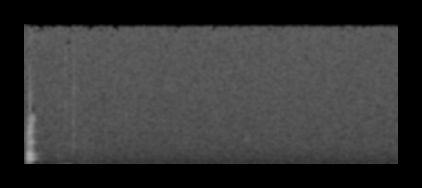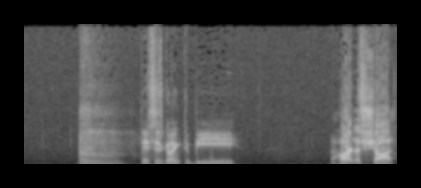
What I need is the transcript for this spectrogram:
Oh. This is going to be the hardest shot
